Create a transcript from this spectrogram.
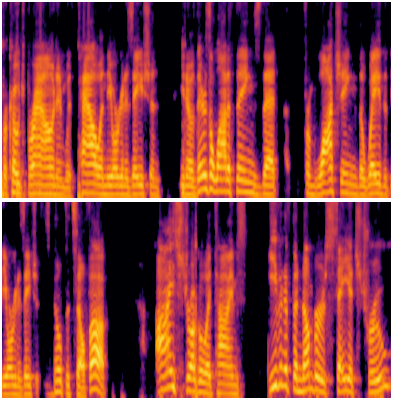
for Coach Brown and with Pau and the organization. You know, there's a lot of things that from watching the way that the organization has built itself up, I struggle at times even if the numbers say it's true,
